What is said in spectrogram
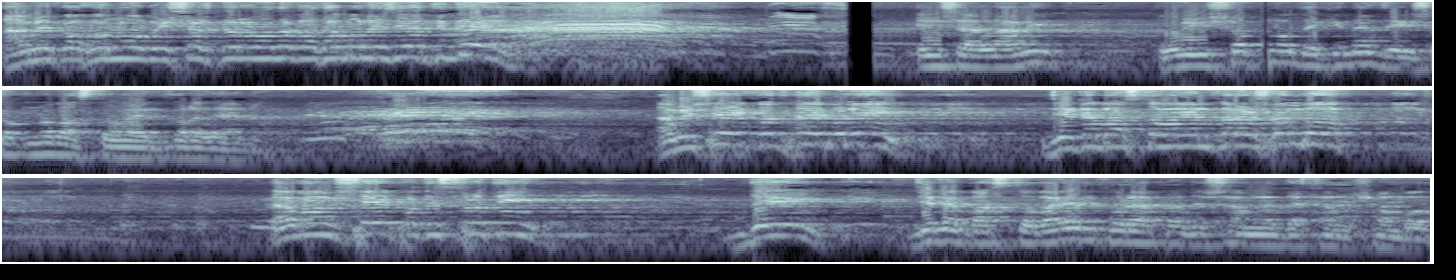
আমি কখনো বিশ্বাস করার মতো কথা বলেছি অতীতে? ইনশাল্লাহ আমি ওই স্বপ্ন দেখি না যে স্বপ্ন বাস্তবায়ন করা যায় না। আমি সেই কথাই বলি, যেটা বাস্তবায়ন করা সম্ভব। এবং সেই প্রতিশ্রুতি দেই। যেটা বাস্তবায়ন করে আপনাদের সামনে দেখানো সম্ভব।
